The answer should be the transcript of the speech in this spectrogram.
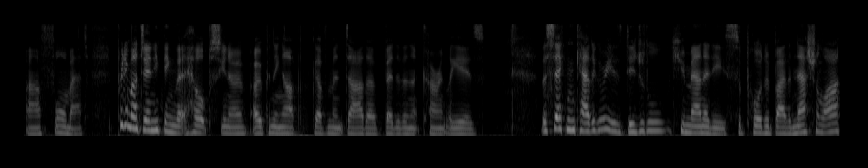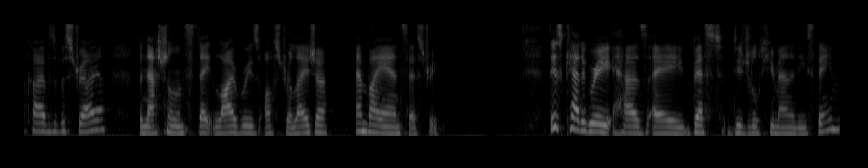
uh, format. Pretty much anything that helps, you know, opening up government data better than it currently is. The second category is digital humanities, supported by the National Archives of Australia, the National and State Libraries Australasia, and by Ancestry. This category has a best digital humanities theme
